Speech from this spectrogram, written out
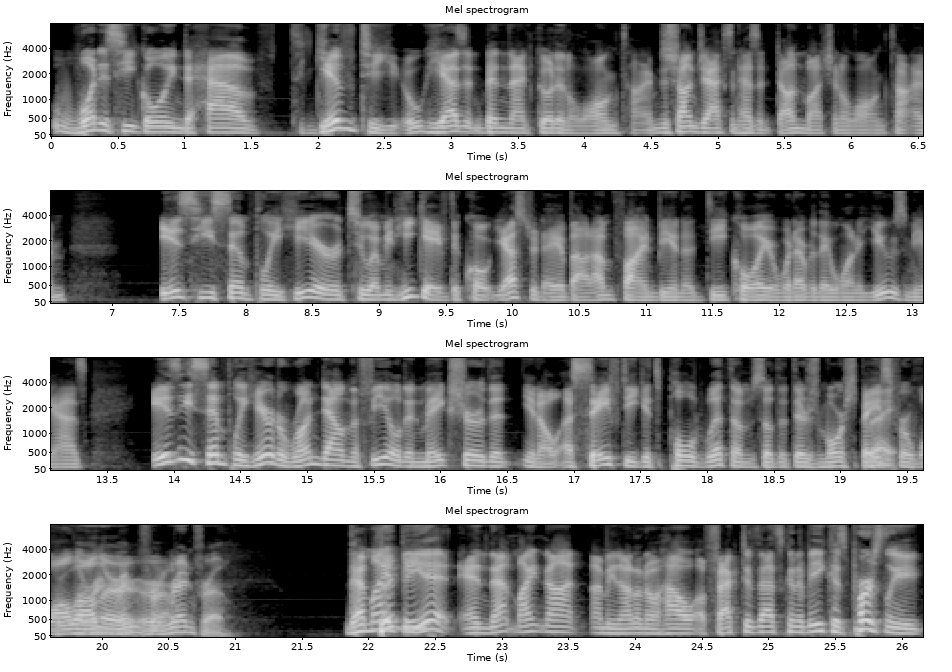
what is he going to have to give to you? He hasn't been that good in a long time. DeSean Jackson hasn't done much in a long time. Is he simply here to? I mean, he gave the quote yesterday about I'm fine being a decoy or whatever they want to use me as. Is he simply here to run down the field and make sure that you know a safety gets pulled with him so that there's more space Right, for Waller, and or Renfrow? Renfrow. That might be be. it. And that might not, I mean, I don't know how effective that's going to be because personally,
